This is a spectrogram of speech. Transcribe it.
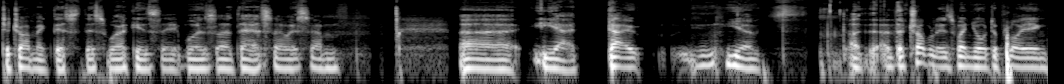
to try and make this this work, is it was uh, there. So it's um, uh, yeah, doubt, you know uh, the trouble is when you're deploying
